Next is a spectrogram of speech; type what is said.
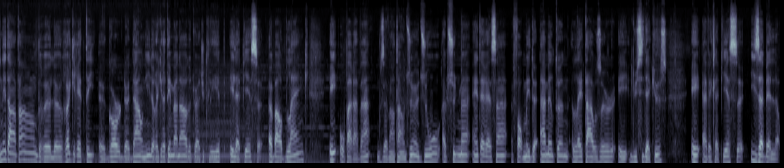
venez d'entendre le regretté euh, Gord Downey, le regretté meneur de Tragically Hip et la pièce About Blank. Et auparavant, vous avez entendu un duo absolument intéressant formé de Hamilton Lighthouser et Lucidacus et avec la pièce Isabella.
